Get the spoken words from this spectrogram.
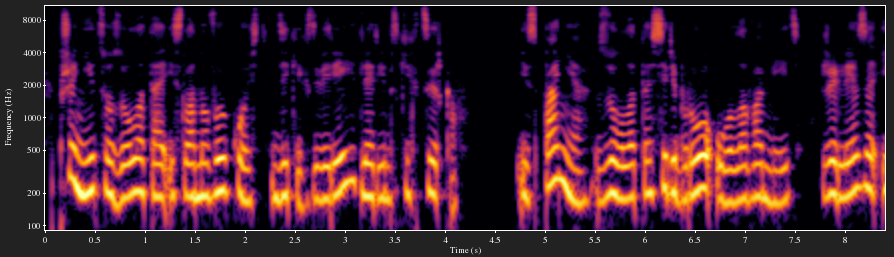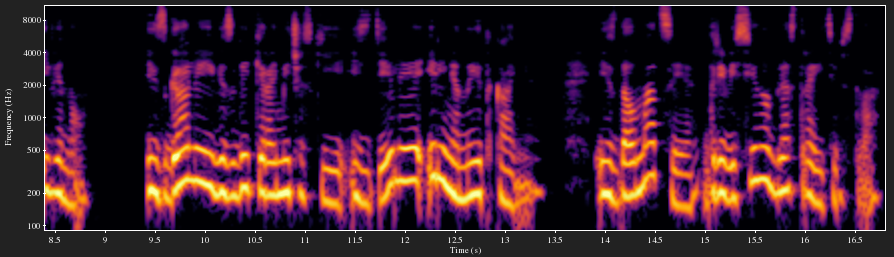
– пшеницу, золото и слоновую кость диких зверей для римских цирков. Испания – золото, серебро, олово, медь, железо и вино. Из Галлии везли керамические изделия и льняные ткани. Из Далмации – древесину для строительства.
